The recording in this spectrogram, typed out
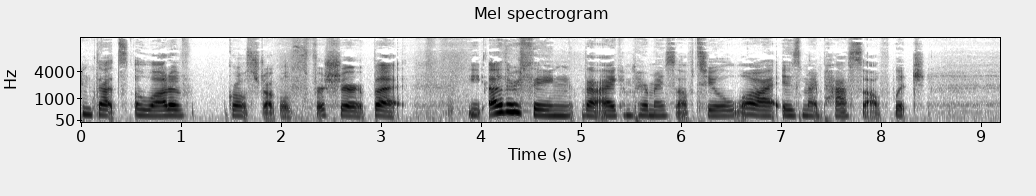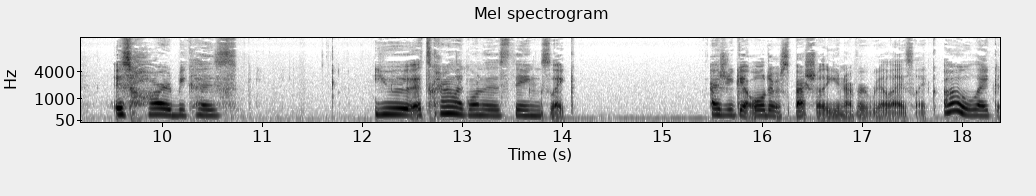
that's a lot of girl struggles for sure but the other thing that I compare myself to a lot is my past self which is hard because you it's kind of like one of those things like as you get older especially you never realize like oh like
